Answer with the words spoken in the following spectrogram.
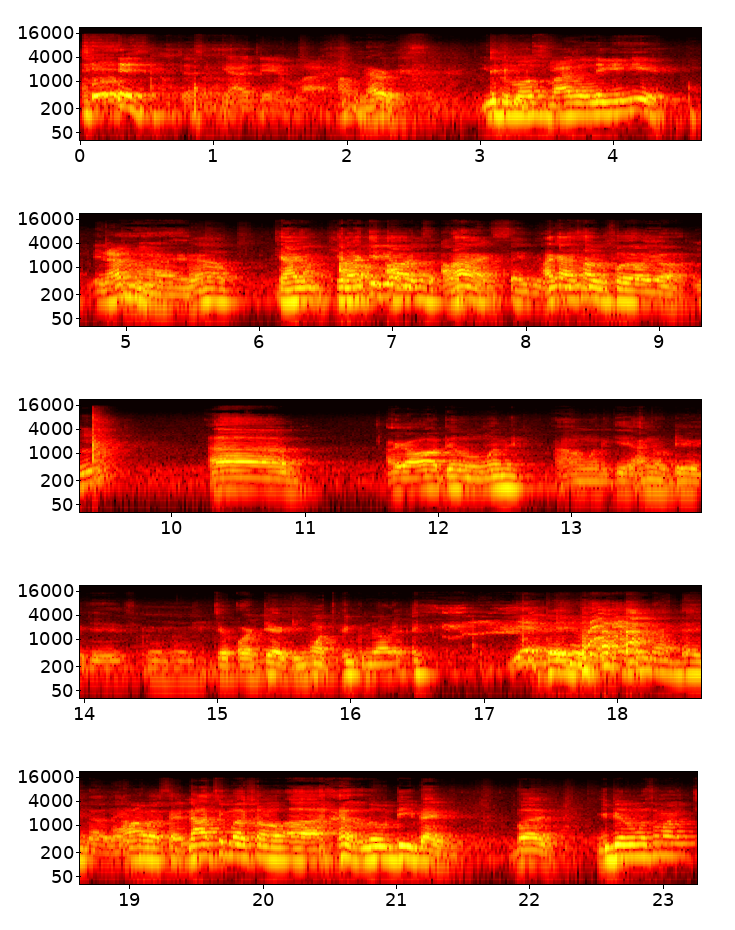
That's a goddamn lie. I'm nervous. You the most violent nigga here, and I'm All here. right. Well, Can I, can I, I- give y'all? was- I was all say I got something for y'all. y'all. Uh, are y'all all dealing with women? I don't want to get. I know Derek is. Or Derek, do you want the people to know that? Yeah, they they know. know. They know. They know. I was gonna say not too much on uh, Lil D, baby. But you dealing with somebody?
